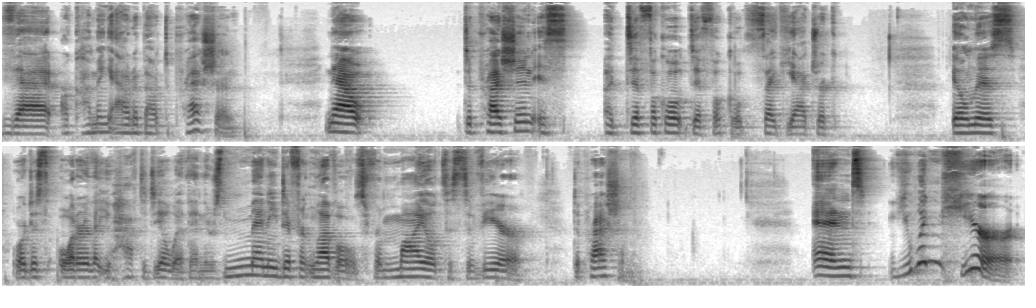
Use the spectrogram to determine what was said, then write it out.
that are coming out about depression. Now, depression is a difficult, difficult psychiatric illness or disorder that you have to deal with. And there's many different levels from mild to severe depression. And you wouldn't hear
